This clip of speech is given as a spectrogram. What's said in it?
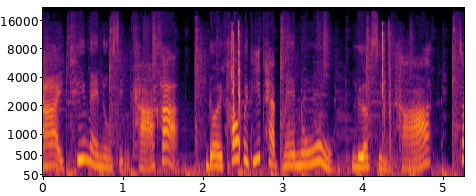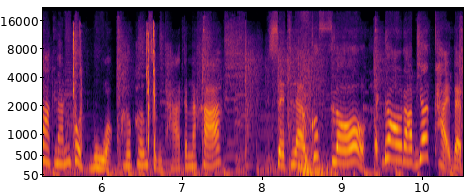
ง่าย ๆ ที่เมนูสินค้าค่ะ โดยเข้าไปที่แท็บเมนู เลือกสินค้า จากนั้นกดบวกเพื่อเพิ่มสินค้ากันนะคะ เสร็จแล้วก็โฟลว์รอรับยอดขายแบบ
